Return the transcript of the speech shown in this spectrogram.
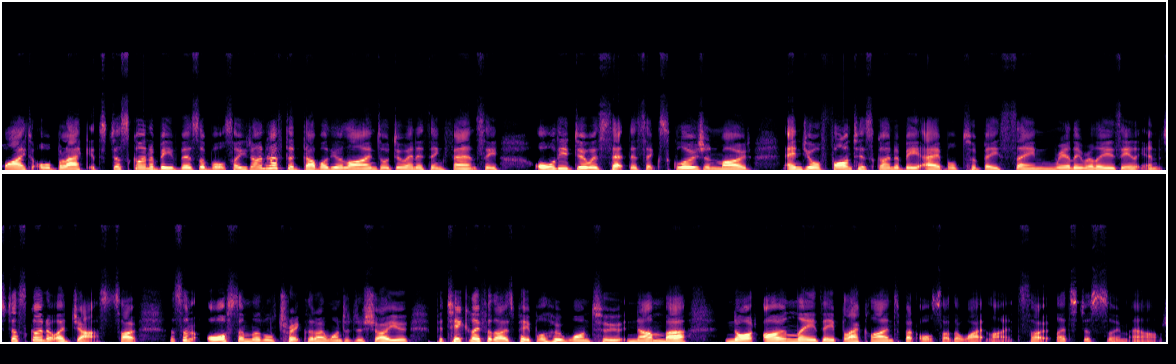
white or black, it's just going to be visible. So you don't have to double your lines or do anything fancy. All you do is set this exclusion mode and your font is going to be able to be seen really, really easy and it's just going to adjust. So this is an awesome little trick that I wanted to show you, particularly for those people who want to number not only the black lines but also the white lines. So let's just zoom out.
